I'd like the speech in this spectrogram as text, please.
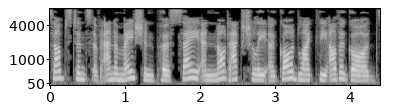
substance of animation per se and not actually a god like the other gods.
